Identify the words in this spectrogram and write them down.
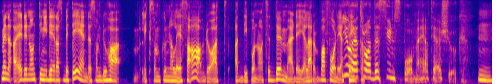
Men är det någonting i deras beteende som du har liksom kunna läsa av då att, att de på något sätt dömer dig, eller vad får dig att jo, tänka? Jag tror att det syns på mig att jag är sjuk. Mm.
